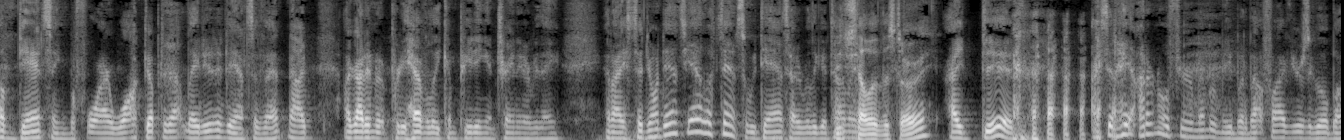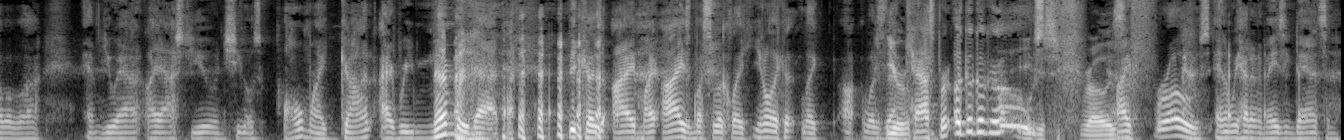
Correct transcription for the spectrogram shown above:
of dancing before I walked up to that lady at a dance event. Now I, I got into it pretty heavily, competing and training and everything. And I said, "You want to dance? Yeah, let's dance." So we danced, had a really good time. Did you tell her the story? I did. I said, "Hey, I don't know if you remember me, but about five years ago, blah blah blah." And you, I asked you, and she goes, "Oh my God, I remember that because I my eyes must look like you know like a, like uh, what is that You're- Casper? Oh, go go go! You just froze. I froze, and we had an amazing dance. And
